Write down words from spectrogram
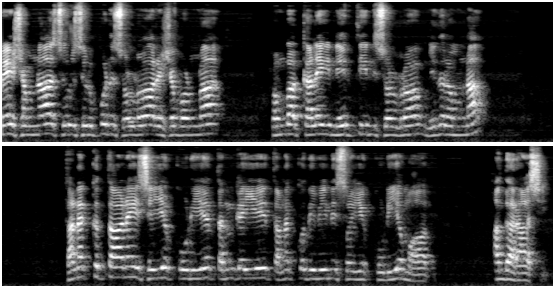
மேஷம்னா சுறுசுறுப்புன்னு சொல்கிறோம் ரிஷபம்னா ரொம்ப கலை நேர்த்தின்னு சொல்கிறோம் மிதனம்னா தனக்குத்தானே செய்யக்கூடிய தன் கையே தனக்குதவின்னு செய்யக்கூடிய மாதம். அந்த ராசி.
